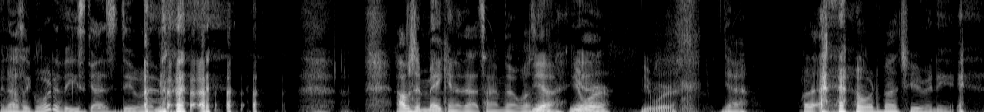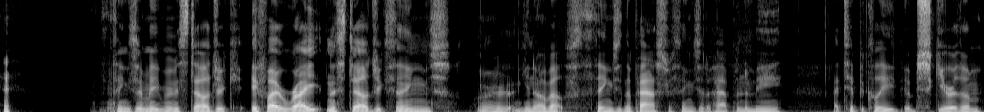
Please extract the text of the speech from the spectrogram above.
And I was like, what are these guys doing? I was in Macon at that time, though, wasn't Yeah, I? you were. You were. Yeah. What, what about you? Any? things that make me nostalgic. If I write nostalgic things, or you know about things in the past or things that have happened to me, I typically obscure them.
